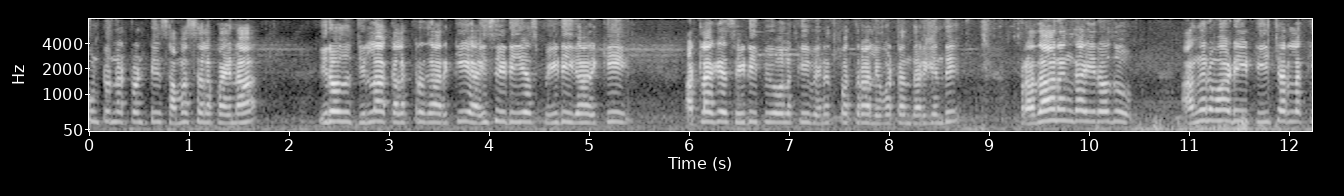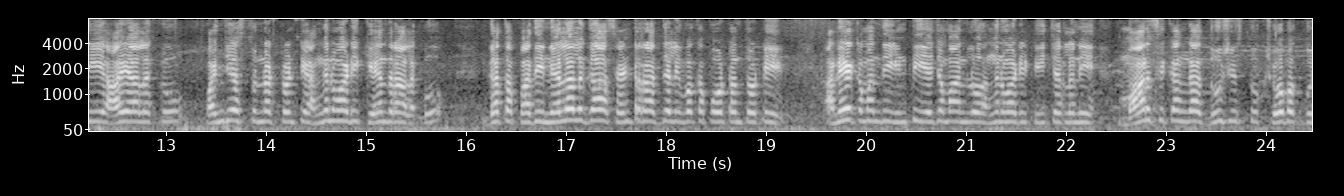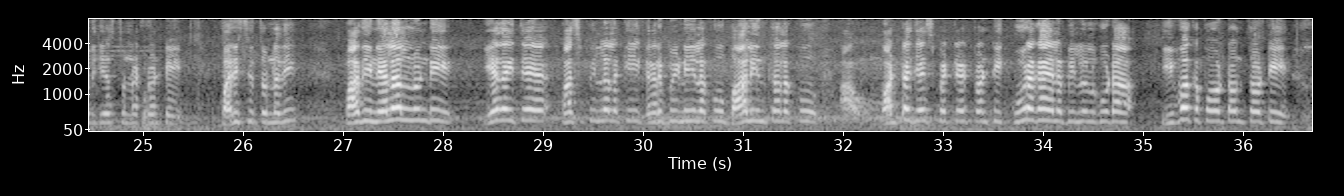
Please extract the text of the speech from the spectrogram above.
ఎదుర్కొంటున్నటువంటి సమస్యలపైన ఈరోజు జిల్లా కలెక్టర్ గారికి ఐసీడీఎస్ పీడీ గారికి అట్లాగే సిడిపిఓలకి వినతి పత్రాలు ఇవ్వటం జరిగింది. ప్రధానంగా ఈరోజు అంగన్వాడీ టీచర్లకి ఆయాలకు పనిచేస్తున్నటువంటి అంగన్వాడీ కేంద్రాలకు గత పది నెలలుగా సెంటర్ అద్దెలు ఇవ్వకపోవటంతో అనేక మంది ఇంటి యజమానులు అంగన్వాడీ టీచర్లని మానసికంగా దూషిస్తూ క్షోభకు గురి చేస్తున్నటువంటి పరిస్థితి ఉన్నది. పది నెలల నుండి ఏదైతే పసిపిల్లలకి గర్భిణీలకు బాలింతలకు వంట చేసి పెట్టేటువంటి కూరగాయల బిల్లులు కూడా ఇవ్వకపోవటంతో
